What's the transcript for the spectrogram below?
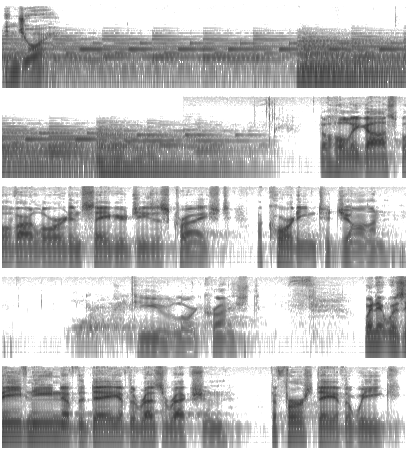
Enjoy. The Holy Gospel of our Lord and Savior Jesus Christ, according to John. To you, Lord Christ. When it was evening of the day of the resurrection, the first day of the week,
